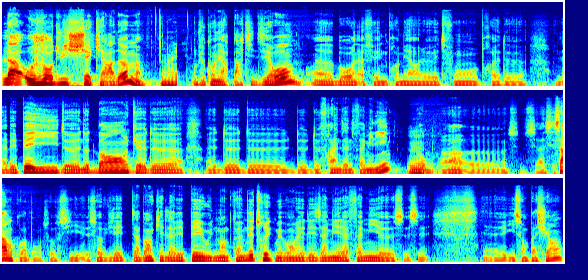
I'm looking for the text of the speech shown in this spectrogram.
Là, aujourd'hui, chez Keradom, vu qu'on est reparti de zéro, euh, bon, on a fait une première levée de fonds auprès de, la BPI, de notre banque, de, de, de, Friends and Family. Mm. Bon, voilà, euh, c'est assez simple, quoi. Bon, sauf, si, sauf vis-à-vis de ta banque et de la BPI où ils demandent quand même des trucs, mais bon, les, amis et la famille, euh, ils sont patients.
